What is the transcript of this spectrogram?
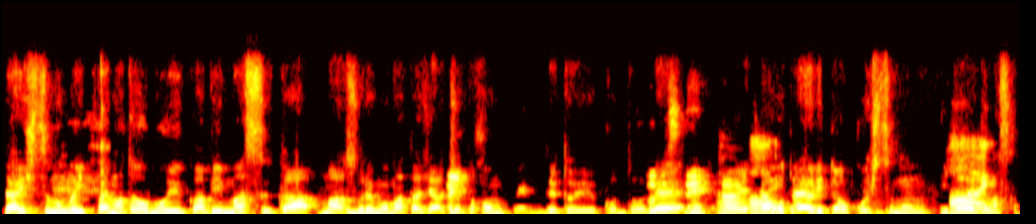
たい質問がいっぱいまた思い浮かびますが、まあ、それもまたじゃあ、ちょっと本編でということで、そうですね。はい。えーじゃあお便りとご質問いただいてますか？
